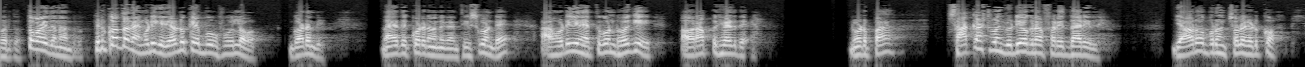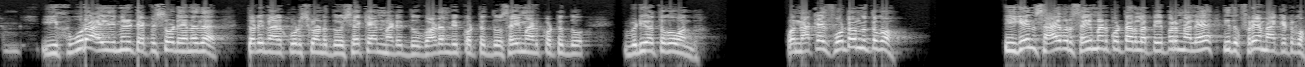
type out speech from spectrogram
ಬರ್ದು ತಗೋ ಇದನ್ನ ಅಂದ್ರು. ಹಿಡ್ಕೋತಾರೆ ಹುಡುಗಿ ಎರಡು ಕೈ ಫುಲ್ ಅವ, ಗೋಡಂಬಿ. ನಾ ಇದೆ ಕೊಡ್ರಿ ನನಗೆ ಅಂತ ಇಸ್ಕೊಂಡೆ. ಆ ಹುಡುಗಿನ ಎತ್ಕೊಂಡು ಹೋಗಿ ಅವ್ರ ಅಪ್ಪಗೆ ಹೇಳಿದೆ, ನೋಡಪ್ಪ, ಸಾಕಷ್ಟು ಮಂದಿ ವಿಡಿಯೋಗ್ರಾಫರ್ ಇದ್ದಾರೆ ಇಲ್ಲಿ. ಯಾರೊಬ್ಬರನ್ನ ಚಲೋ ಹಿಡ್ಕೊ. ಈ ಪೂರ ಐದು ಮಿನಿಟ್ ಎಪಿಸೋಡ್ ಏನದ? ತೊಡಿ ಮೇಲೆ ಕೂಡಿಸ್ಕೊಂಡದ್ದು ಶೇಕ್ ಹ್ಯಾಂಡ್ ಮಾಡಿದ್ದು, ಗೋಡಂಬಿ ಕೊಟ್ಟದ್ದು ಸಹಿ ಮಾಡಿಕೊಟ್ಟದ್ದು ವಿಡಿಯೋ ತಗೋ ಒಂದು. ಒಂದ್ ನಾಲ್ಕೈದು ಫೋಟೋನು ತಗೋ. ಈಗೇನು ಸಾಹೇಬ್ರು ಸಹಿ ಮಾಡಿಕೊಟ್ಟಾರಲ್ಲ ಪೇಪರ್ ಮೇಲೆ ಇದು ಫ್ರೇಮ್ ಹಾಕಿಟ್ಕೋ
